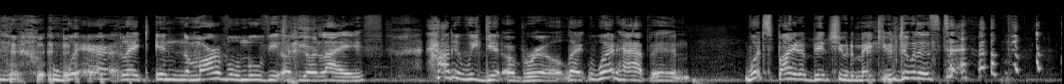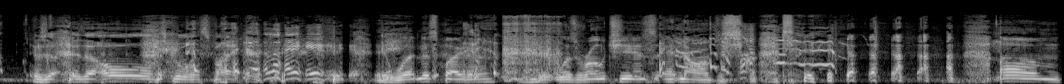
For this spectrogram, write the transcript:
where, like in the Marvel movie of your life, how did we get a Brill? Like, what happened? What spider bit you to make you do this tap? It was a, it was an old school spike. like, It wasn't a spider. It was roaches. And, no, I'm just. um,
